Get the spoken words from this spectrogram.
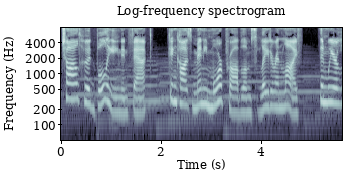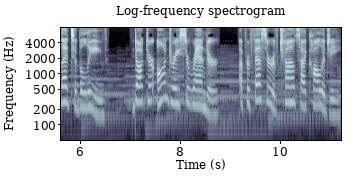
Childhood bullying, in fact, can cause many more problems later in life than we are led to believe. Dr. Andre Sourander, a professor of child psychology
